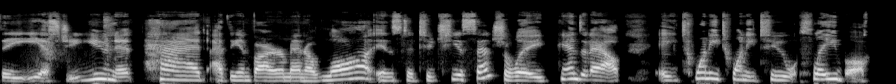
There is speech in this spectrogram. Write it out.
the ESG unit, had at the Environmental Law Institute, she essentially handed out a 2022 playbook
